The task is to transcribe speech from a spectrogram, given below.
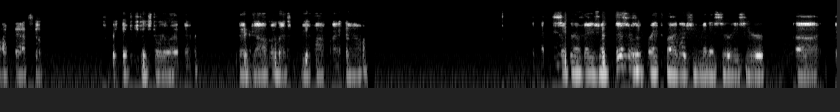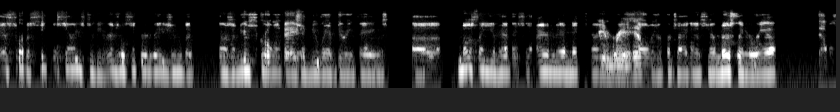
back, sort of thing like that. So it's a pretty interesting storyline there. Red Goblin, that's pretty hot right now. Secret Invasion. This is a great five issue miniseries here. Uh, it's sort of a sequel series to the original Secret Invasion, but there's a new Skrull invasion, new way of doing things. Uh, mostly you had basically Iron Man, Nick Fury, and Maria Hill was your protagonists here. Mostly Maria. That was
